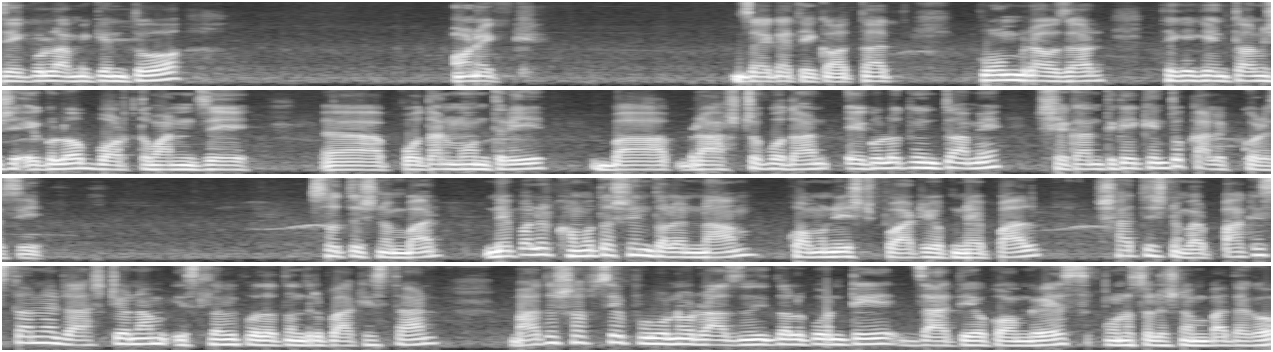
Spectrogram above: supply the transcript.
যেগুলো আমি কিন্তু অনেক জায়গা থেকে, অর্থাৎ ক্রোম ব্রাউজার থেকে কিন্তু আমি এগুলো বর্তমান যে প্রধানমন্ত্রী বা রাষ্ট্রপ্রধান, এগুলো কিন্তু আমি সেখান থেকে কিন্তু কালেক্ট করেছি। ছত্রিশ নম্বর, নেপালের ক্ষমতাসীন দলের নাম কমিউনিস্ট পার্টি অফ নেপাল সাতত্রিশ নম্বর, পাকিস্তানের রাষ্ট্রীয় নাম ইসলামী প্রজাতন্ত্রী পাকিস্তান। ভারতের সবচেয়ে পুরনো রাজনৈতিক দল কোনটি? জাতীয় কংগ্রেস। উনচল্লিশ নম্বর, দেখো,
